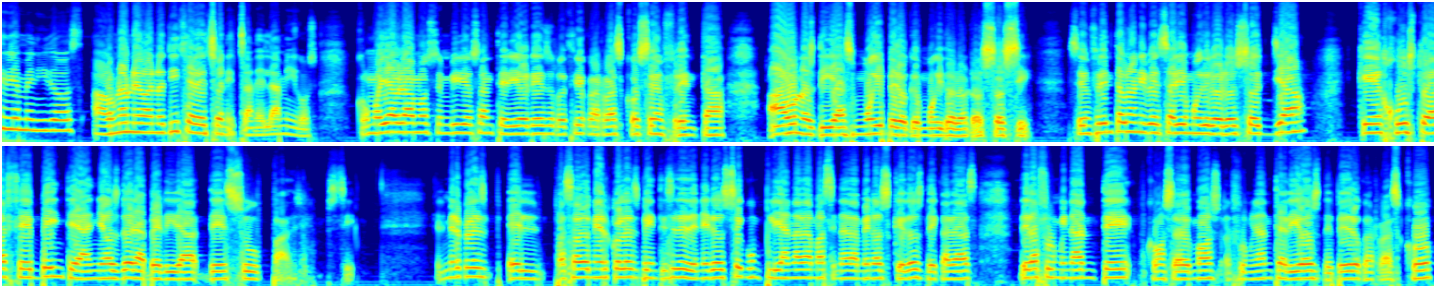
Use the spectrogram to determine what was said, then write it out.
y bienvenidos a una nueva noticia de Sony Channel, amigos. Como ya hablamos en vídeos anteriores, Rocío Carrasco se enfrenta a unos días muy, pero que muy dolorosos, sí. Se enfrenta a un aniversario muy doloroso ya que justo hace 20 años de la pérdida de su padre, sí. El, miércoles, el pasado miércoles 27 de enero se cumplía nada más y nada menos que dos décadas de la fulminante, como sabemos, el fulminante adiós de Pedro Carrasco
